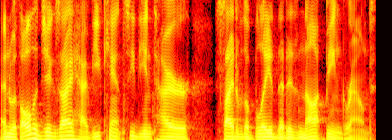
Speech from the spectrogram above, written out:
And with all the jigs I have, you can't see the entire side of the blade that is not being ground.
